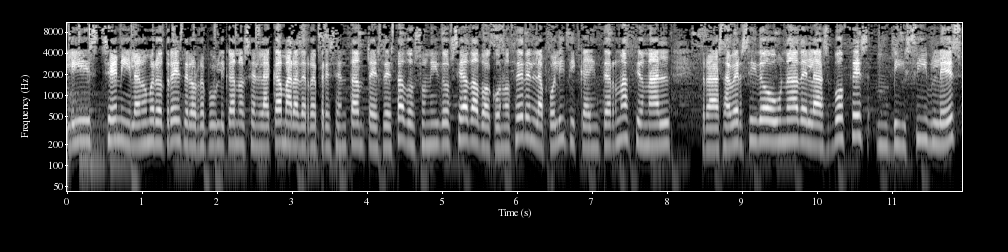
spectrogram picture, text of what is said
Liz Cheney, la número 3 de los republicanos en la Cámara de Representantes de Estados Unidos, se ha dado a conocer en la política internacional tras haber sido una de las voces visibles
